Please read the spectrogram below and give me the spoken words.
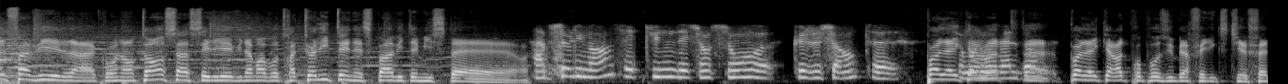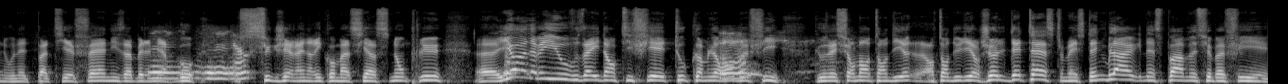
Alphaville euh, qu'on entend. Ça, c'est lié évidemment à votre actualité, n'est-ce pas, invité mystère? Absolument, c'est une des chansons euh, que je chante. euh, Paul Sur mon Elkarat, nouvel album. euh, Paul Elkarat propose Hubert Félix Thieffen, vous n'êtes pas Thieffen. Isabelle Mergot non. suggère Enrico Macias non plus. Euh, Johan Rioux vous a identifié, tout comme Laurent Mhm. Baffy, que vous avez sûrement entendu, entendu dire « Je le déteste », mais c'était une blague, n'est-ce pas, monsieur Baffy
